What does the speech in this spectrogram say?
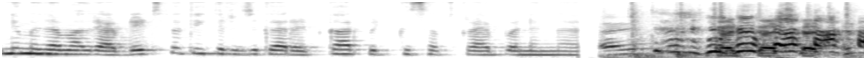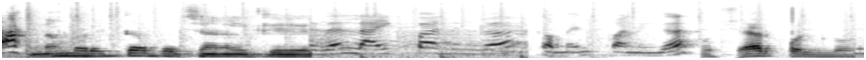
இன்னும் இந்த மாதிரி அப்டேட்ஸ் பற்றி தெரிஞ்சுக்க ரெட் கார்பெட்க்கு சப்ஸ்கிரைப் பண்ணுங்கள் நம்ம ரெட் கார்பெட் சேனலுக்கு லைக் பண்ணுங்க கமெண்ட் பண்ணுங்க. ஷேர் பண்ணணும்.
